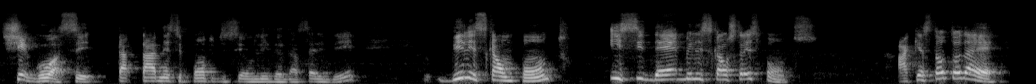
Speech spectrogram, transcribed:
chegou a ser, tá, tá nesse ponto de ser o líder da Série B, beliscar um ponto e, se der, beliscar os três pontos. A questão toda é,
